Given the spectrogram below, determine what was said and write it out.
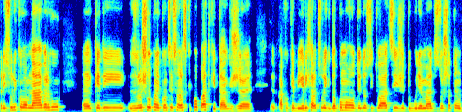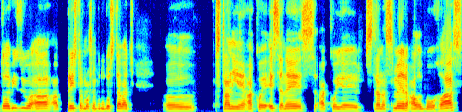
pri Sulikovom návrhu, e, kedy zrušil úplne koncesionárske poplatky, takže ako keby Richard Sulik dopomohol tejto situácii, že tu bude mať zoštatenú televíziu a, a priestor možno budú dostávať uh, strany ako je SNS, ako je strana Smer alebo Hlas.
